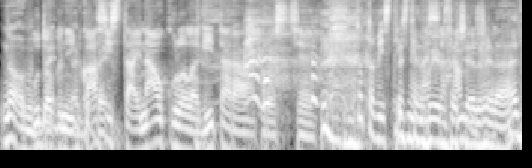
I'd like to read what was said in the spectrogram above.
No, Hudobník, be- basista, aj na ukulele, gitara, proste. Toto vystrihneme. budem sa červenať.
